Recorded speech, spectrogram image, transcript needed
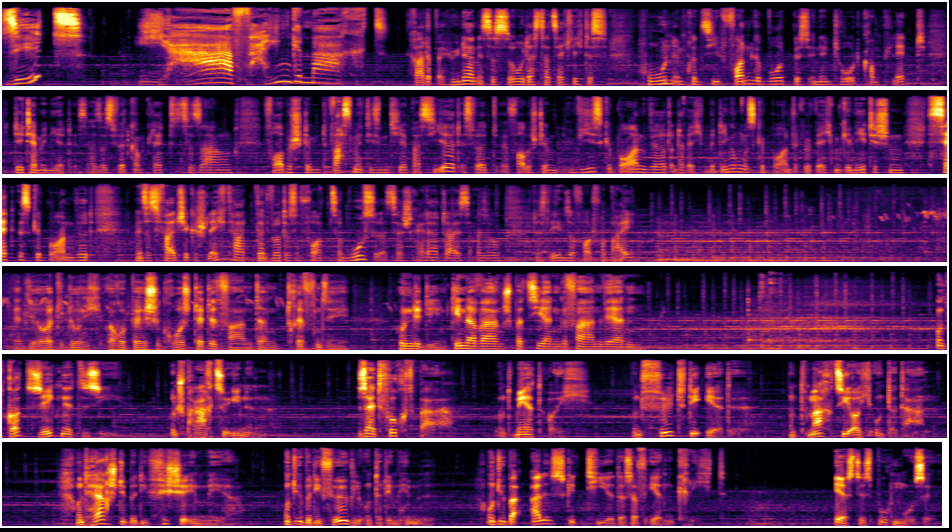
Sitz. Ja, fein gemacht. Gerade bei Hühnern ist es so, dass tatsächlich das Huhn im Prinzip von Geburt bis in den Tod komplett determiniert ist. Also es wird komplett sozusagen vorbestimmt, was mit diesem Tier passiert. Es wird äh, vorbestimmt, wie es geboren wird, unter welchen Bedingungen es geboren wird, mit welchem genetischen Set es geboren wird. Wenn es das falsche Geschlecht hat, dann wird es sofort zermust oder zerschreddert. Da ist also das Leben sofort vorbei. Wenn Sie heute durch europäische Großstädte fahren, dann treffen Sie Hunde, die in Kinderwagen spazieren gefahren werden. Und Gott segnete sie und sprach zu ihnen, Seid fruchtbar und mehrt euch und füllt die Erde und macht sie euch untertan und herrscht über die Fische im Meer und über die Vögel unter dem Himmel und über alles Getier, das auf Erden kriecht. Erstes Buch Mose.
